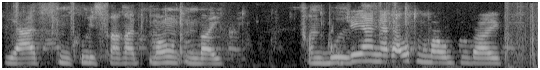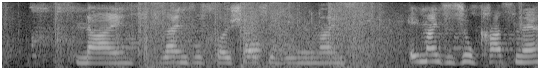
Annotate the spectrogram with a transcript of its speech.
Ja, es ist ein cooles Fahrrad. Mountainbike. Von Bulls. Jean hat auch ein Mountainbike. Nein, seins ist voll scheiße gegen meins. Ey, meins ist so krass, ne?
